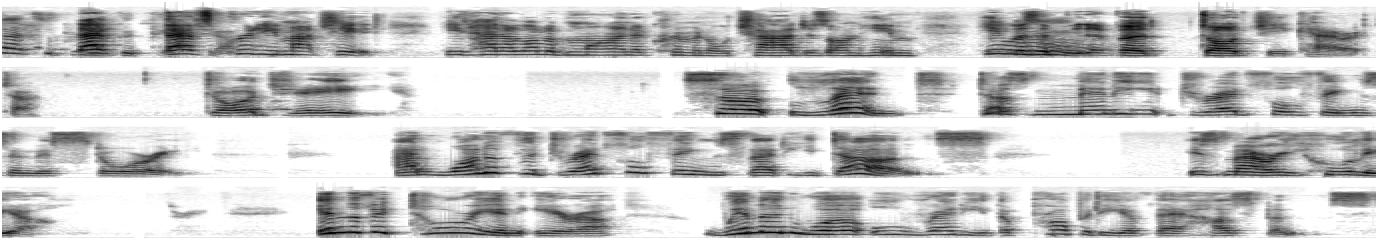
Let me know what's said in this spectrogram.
that's a pretty That good picture. that's pretty much it. He'd had a lot of minor criminal charges on him. He was a Mm. bit of a dodgy character. dodgy. So Lent does many dreadful things in this story. And one of the dreadful things that he does is marry Julia. In the Victorian era, women were already the property of their husbands.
